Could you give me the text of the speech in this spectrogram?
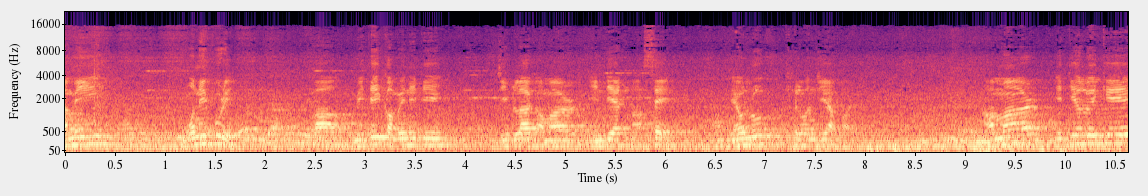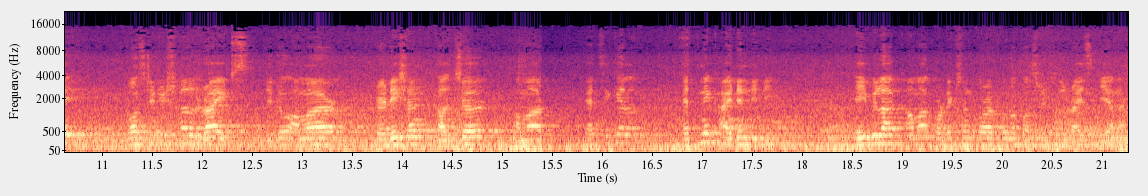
আমি মণিপুৰী বা মিতেই কমিউনিটি যিবিলাক আমাৰ ইণ্ডিয়াত আছে তেওঁলোক খিলঞ্জীয়া হয়। আমাৰ এতিয়ালৈকে কনষ্টিটিউশ্যনেল ৰাইটছ যিটো আমাৰ ট্ৰেডিশ্যন কালচাৰ আমাৰ এথিকেল এথনিক আইডেণ্টিটি এইবিলাক আমাক প্ৰটেকশ্যন কৰাৰ কোনো কনষ্টিটিউশ্যনেল ৰাইটছ দিয়া নাই।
